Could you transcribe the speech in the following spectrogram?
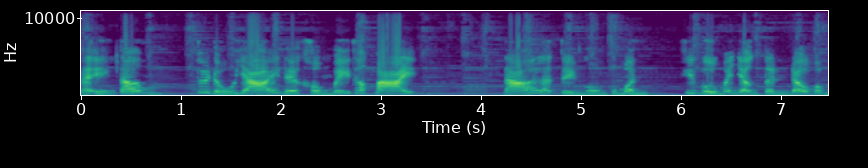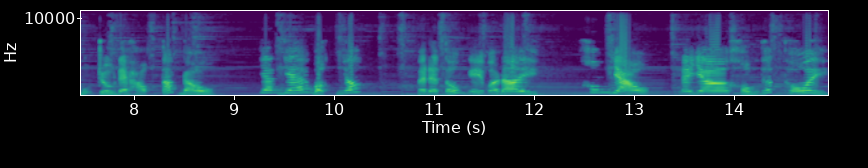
Bà yên tâm, tôi đủ giỏi để không bị thất bại. Đó là tuyên ngôn của mình khi vừa mới nhận tin đậu vào một trường đại học top đầu, danh giá bậc nhất, mà đã tốt nghiệp ở đây. Không giàu là do không thích thôi.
